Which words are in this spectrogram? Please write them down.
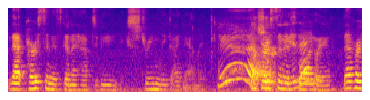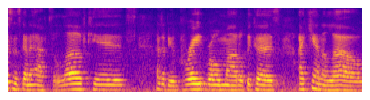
that person is going to have to be extremely dynamic. Yeah. That person is exactly. going. That person is going to have to love kids. Have to be a great role model because I can't allow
